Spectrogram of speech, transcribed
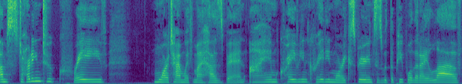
I'm starting to crave more time with my husband. I am craving creating more experiences with the people that I love.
